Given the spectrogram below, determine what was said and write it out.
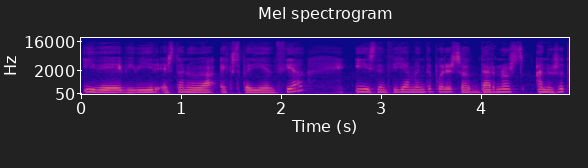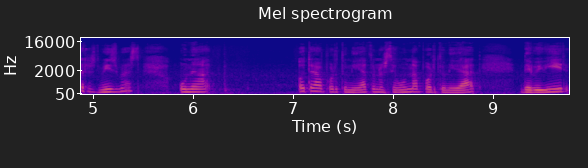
y de vivir esta nueva experiencia y sencillamente por eso darnos a nosotras mismas una otra oportunidad, una segunda oportunidad de vivir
